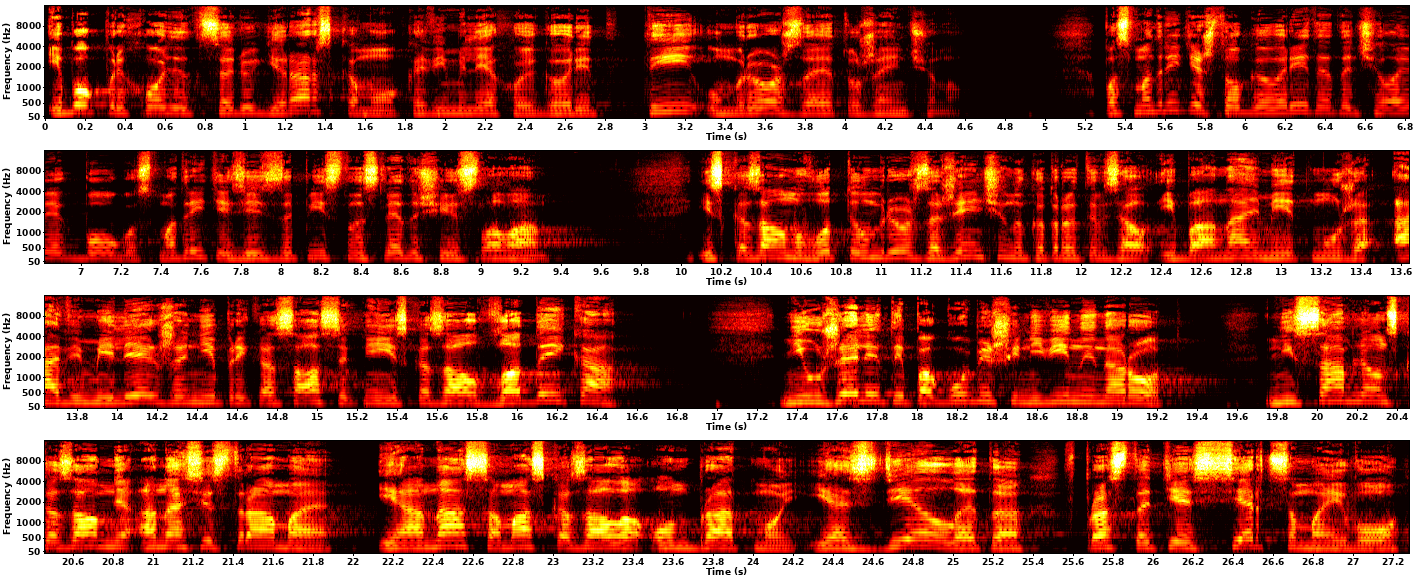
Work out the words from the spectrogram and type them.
и Бог приходит к царю Герарскому, к Авимелеху, и говорит, ты умрешь за эту женщину. Посмотрите, что говорит этот человек Богу. Смотрите, здесь записаны следующие слова. И сказал ему, вот ты умрешь за женщину, которую ты взял, ибо она имеет мужа. Авимелех же не прикасался к ней и сказал, владыка, Неужели ты погубишь и невинный народ? Не сам ли он сказал мне, она сестра моя? И она сама сказала, он брат мой. Я сделал это в простоте сердца моего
